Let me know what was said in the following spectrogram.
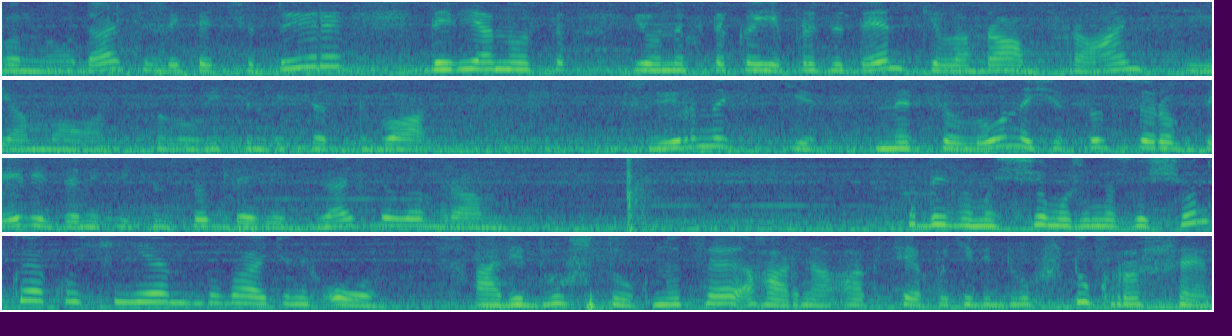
воно, да? 74,90. І у них такий є президент, кілограм Франція, масло 82. Жирності не солоне 649 замість 809 за кілограм. Подивимось, що може на згущенку якусь є. Бувають у них. О, а від двох штук. Ну це гарна акція, хоч від двох штук рошен.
